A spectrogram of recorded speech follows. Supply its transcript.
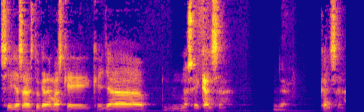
Sí, ya sabes tú que además que, que ya, no sé, cansa, Ya. cansa.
